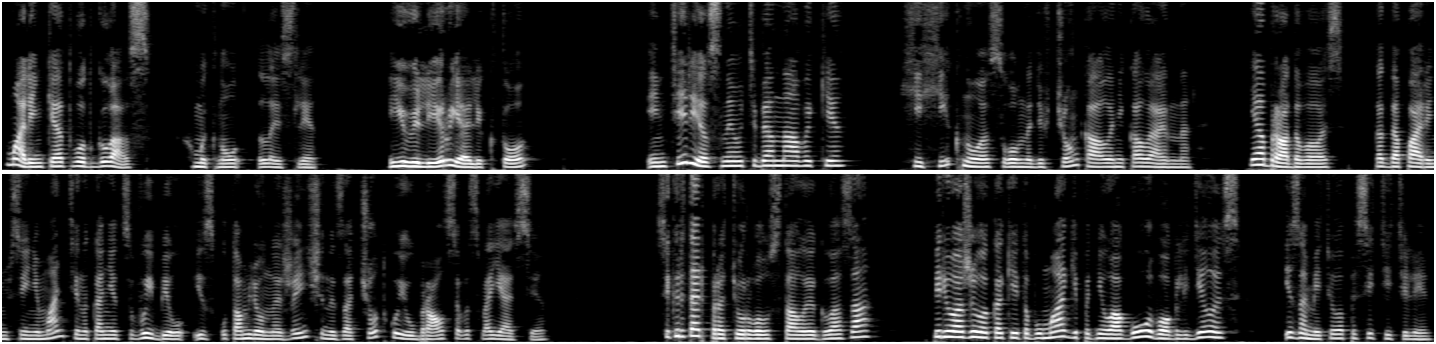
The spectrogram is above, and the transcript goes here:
«Маленький отвод глаз», — хмыкнул Лесли. «Ювелир я или кто?» «Интересные у тебя навыки», — хихикнула, словно девчонка Алла Николаевна, и обрадовалась, когда парень в синей мантии наконец выбил из утомленной женщины зачетку и убрался в освояси. Секретарь протерла усталые глаза, переложила какие-то бумаги, подняла голову, огляделась и заметила посетителей.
